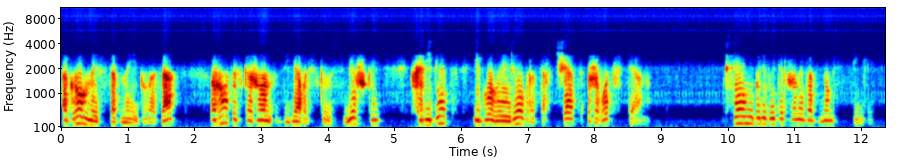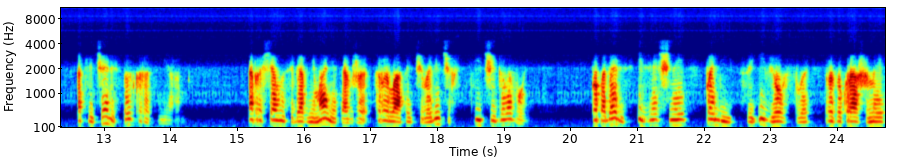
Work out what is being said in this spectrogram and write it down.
огромные вставные глаза, рот искажен дьявольской усмешкой, хребет и голые ребра торчат, живот втянут. Все они были выдержаны в одном стиле, отличались только размером. Обращал на себя внимание также крылатый человечек с птичьей головой. Попадались изящные полицы и весла, разукрашенные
